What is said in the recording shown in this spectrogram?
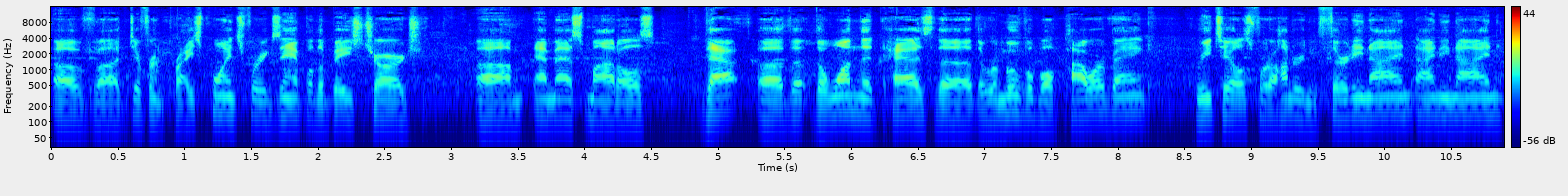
of uh, different price points. For example, the base charge um, MS models, that uh, the the one that has the the removable power bank retails for $139.99,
